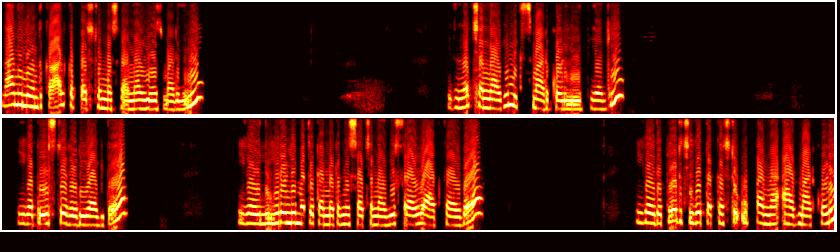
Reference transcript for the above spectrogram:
ನಾನಿಲ್ಲಿ ಒಂದು ಕಾಲ್ ಕಪ್ ಅಷ್ಟು ಮೊಸರನ್ನ ಯೂಸ್ ಮಾಡಿದ್ದೀನಿ. ಇದನ್ನ ಚೆನ್ನಾಗಿ ಮಿಕ್ಸ್ ಮಾಡ್ಕೊಳ್ಳಿ ಈ ರೀತಿಯಾಗಿ. ಈಗ ಪೇಸ್ಟ್ ರೆಡಿ ಆಗಿದೆ. ಈಗ ಇಲ್ಲಿ ಈರುಳ್ಳಿ ಮತ್ತು ಟೊಮೆಟೊನು ಸಹ ಚೆನ್ನಾಗಿ ಫ್ರೈ ಆಗ್ತಾ ಇದೆ. ಈಗ ಇದಕ್ಕೆ ರುಚಿಗೆ ತಕ್ಕಷ್ಟು ಉಪ್ಪನ್ನ ಆಡ್ ಮಾಡ್ಕೊಳ್ಳಿ.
